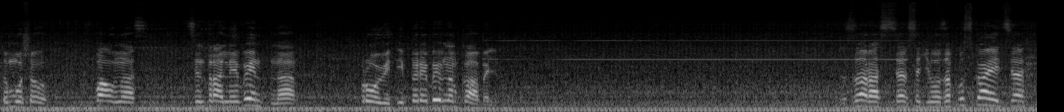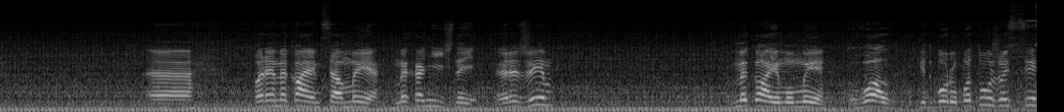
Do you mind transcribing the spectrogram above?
тому що впав у нас центральний винт на провід і перебив нам кабель. Зараз це все діло запускається. Е, перемикаємося ми в механічний режим. Вмикаємо ми вал підбору потужності.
